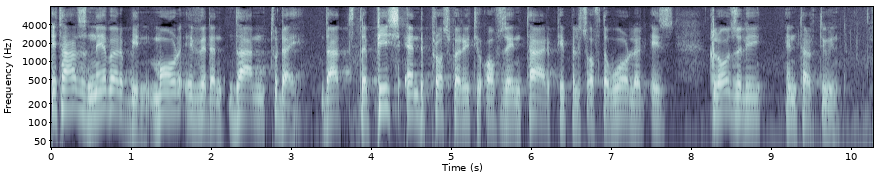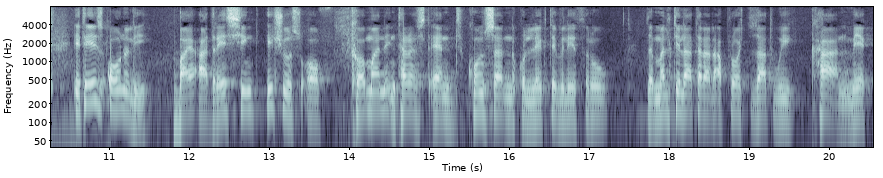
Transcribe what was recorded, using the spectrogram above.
it has never been more evident than today that the peace and prosperity of the entire peoples of the world is closely intertwined. It is only by addressing issues of common interest and concern collectively through the multilateral approach that we can make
